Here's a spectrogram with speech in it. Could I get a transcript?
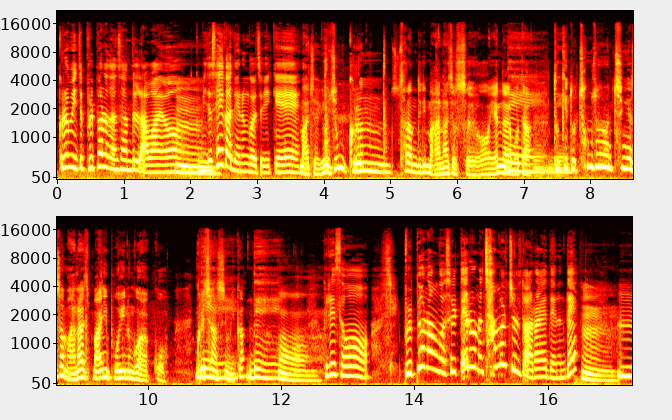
그러면 이제 불편하다는 사람들 나와요. 음. 그럼 이제 새가 되는 거죠. 이게 맞아요. 요즘 그런 사람들이 많아졌어요. 옛날보다. 네, 특히 네. 또 청소년층에서 많아, 많이 보이는 것 같고. 그렇지 네, 않습니까? 네. 어. 그래서 불편한 것을 때로는 참을 줄도 알아야 되는데 음. 음,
